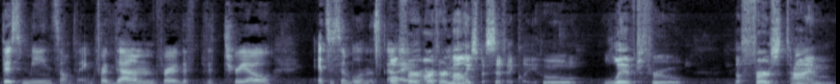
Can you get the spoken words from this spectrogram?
this means something. For them, for the the trio, it's a symbol in the sky. Well, for Arthur and Molly specifically, who lived through the first time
